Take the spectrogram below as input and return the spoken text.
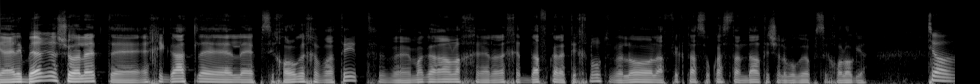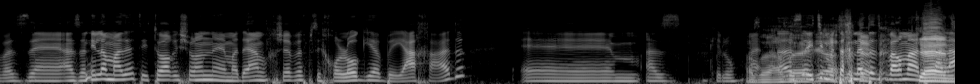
יעלי ברגר שואלת, אה, איך הגעת ל- לפסיכולוגיה חברתית, ומה גרם לך אה, ללכת דווקא לתכנות ולא להפיק תעסוקה סטנדרטית של בוגרי פסיכולוגיה? טוב, אז, אז אני למדתי תואר ראשון מדעי המחשב ופסיכולוגיה ביחד. אז כאילו, אז- אז, אז- הייתי אז- מתכנתת כבר כן, מההתחלה,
